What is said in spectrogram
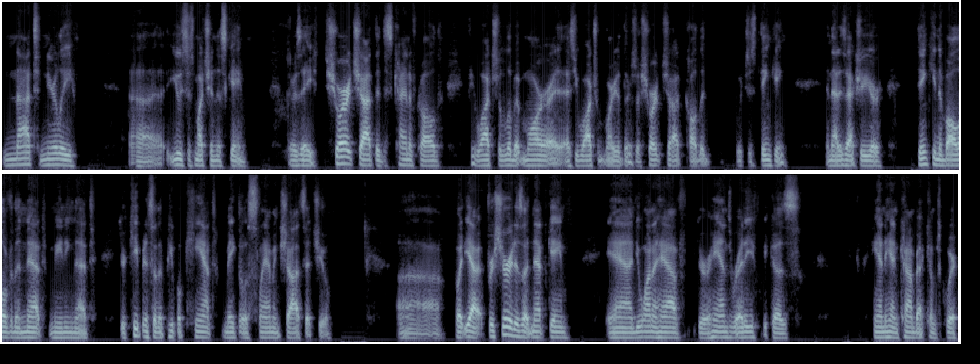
not nearly uh, used as much in this game. There's a short shot that is kind of called, if you watch a little bit more, as you watch more, there's a short shot called the, which is dinking, and that is actually you're dinking the ball over the net, meaning that you're keeping it so that people can't make those slamming shots at you. Uh, but yeah, for sure it is a net game, and you want to have your hands ready because hand-to-hand combat comes quick.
